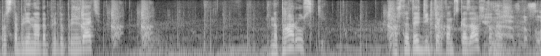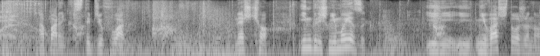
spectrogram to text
Просто, блин, надо предупреждать. На по-русски. Может, это диктор там сказал, что наш напарник стыбзил флаг. Знаешь что, English не мой язык. И, и не ваш тоже, но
